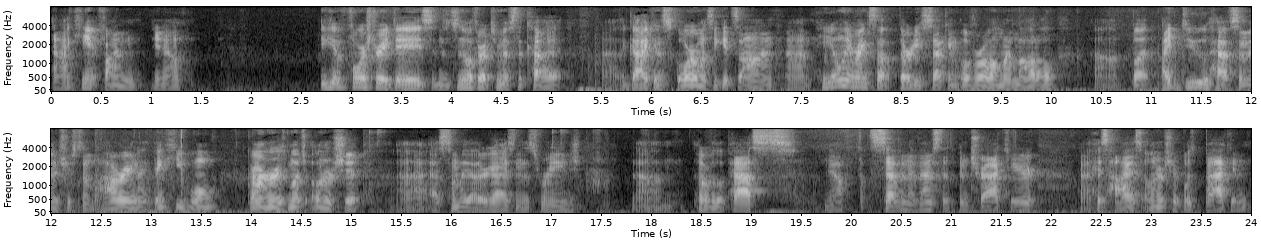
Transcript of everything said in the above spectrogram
and I can't find, you know, you give four straight days, and there's no threat to miss the cut. Uh, the guy can score once he gets on. Um, he only ranks up 32nd overall in my model, uh, but I do have some interest in Lowry, and I think he won't garner as much ownership uh, as some of the other guys in this range. Um, over the past, you know, seven events that's been tracked here, uh, his highest ownership was back in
